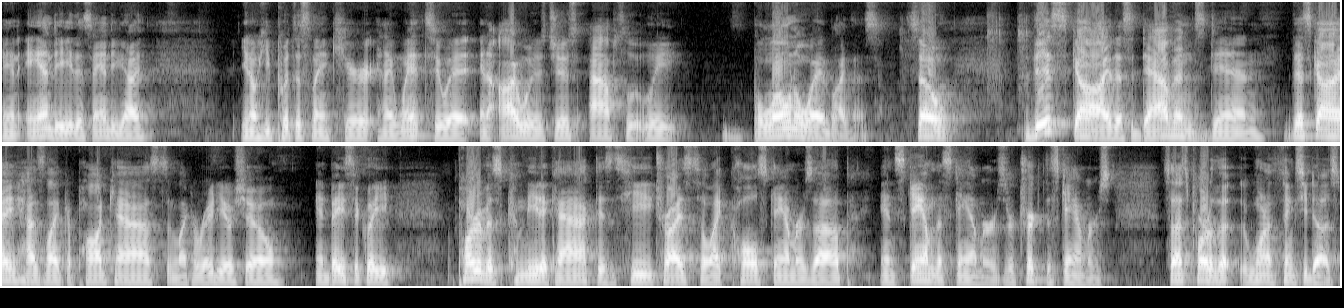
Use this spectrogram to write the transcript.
and Andy, this Andy guy, you know, he put this link here and I went to it and I was just absolutely blown away by this. So this guy, this Davin's Den, this guy has like a podcast and like a radio show and basically part of his comedic act is he tries to like call scammers up and scam the scammers or trick the scammers. So that's part of the one of the things he does.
